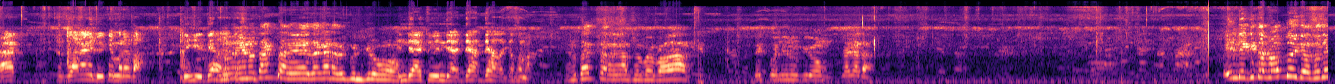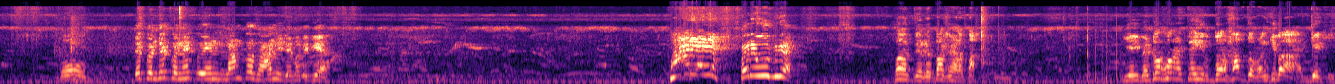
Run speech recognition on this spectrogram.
রাখ লাগাই লই ক্যামেরাটা। দেখি দেখা এনে তাকতারে জায়গাটা দেখুন কীরকম। ইন্ডিয়া তুই ইন্ডিয়া দেখা দেখা যাচ্ছে না। এনে তাকতারে আসল ভাই ভাগ দেখুন এনে কীরকম জায়গাটা। এই দেখি তো শব্দ হইতাছে ও দেখুন দেখুন মধ্যে গিয়া আরে আরে আরে উগরে বাস দে পাশে হাতা। এই বেটর হরে তাই দর হাত ধরবান কিবা দেখি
